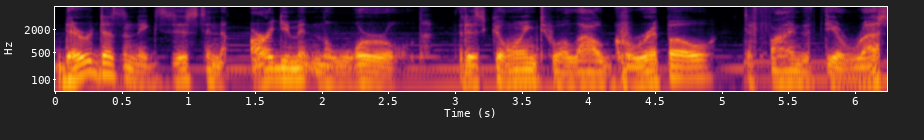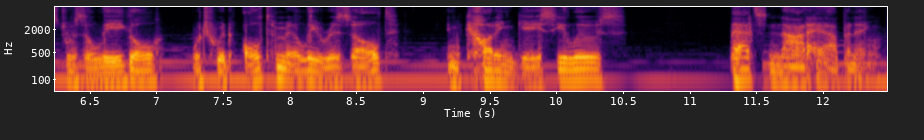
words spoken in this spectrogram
there doesn't exist an argument in the world that is going to allow Garippo to find that the arrest was illegal, which would ultimately result in cutting Gacy loose. That's not happening.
